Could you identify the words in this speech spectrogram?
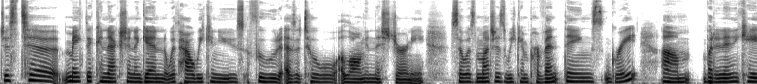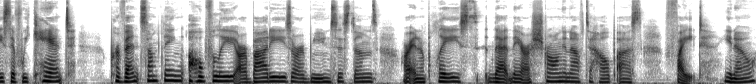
just to make the connection again with how we can use food as a tool along in this journey. So as much as we can prevent things, great. Um, but in any case, if we can't prevent something, hopefully our bodies, our immune systems are in a place that they are strong enough to help us fight, you know,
